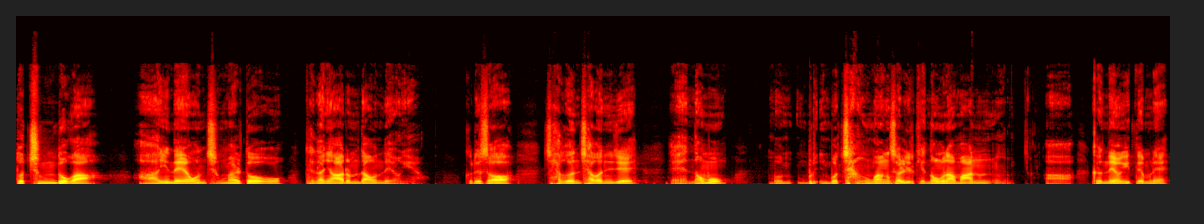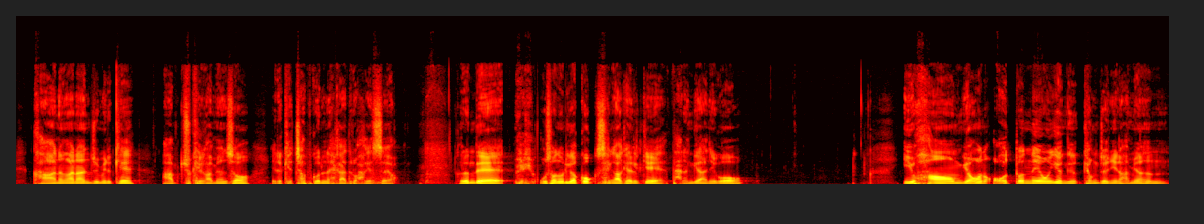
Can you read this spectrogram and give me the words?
또 증도가 아 이 내용은 정말 또 대단히 아름다운 내용이에요. 그래서 차근차근 이제 에, 너무 뭐, 뭐 장광설 이렇게 너무나 많은 아, 그런 내용이기 때문에 가능한 한 좀 이렇게 압축해 가면서 이렇게 접근을 해 가도록 하겠어요. 그런데 우선 우리가 꼭 생각해야 될 게 다른 게 아니고 이 화엄경은 어떤 내용의 경- 경전이냐면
